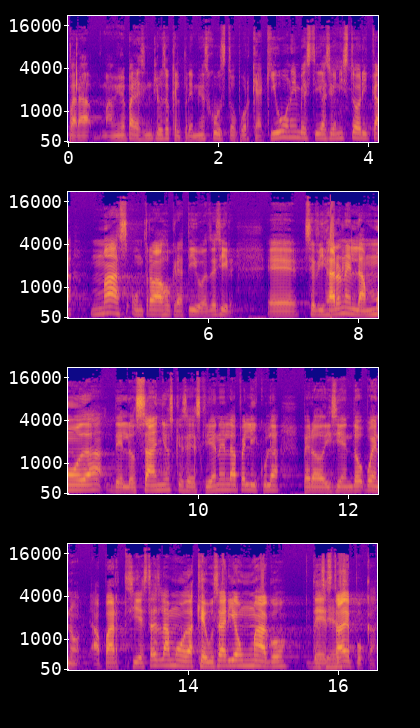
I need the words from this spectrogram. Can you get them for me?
para, a mí me parece incluso que el premio es justo, porque aquí hubo una investigación histórica más un trabajo creativo. Es decir, eh, se fijaron en la moda de los años que se describen en la película, pero diciendo, bueno, aparte, si esta es la moda, ¿qué usaría un mago de Así esta es. época?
